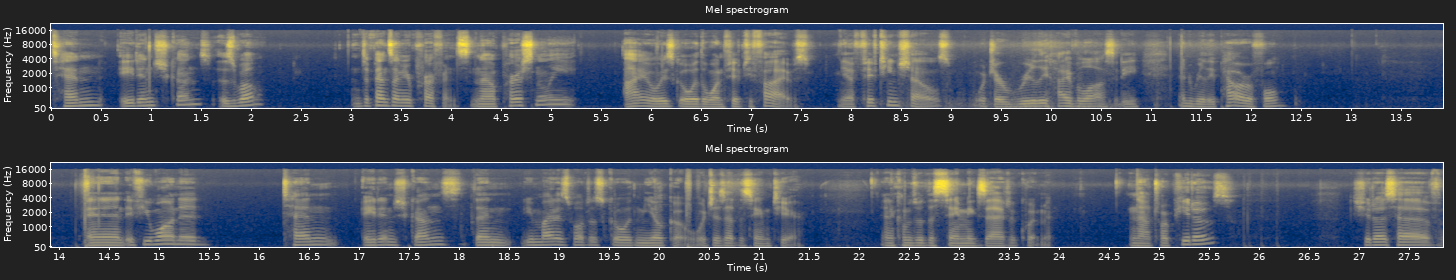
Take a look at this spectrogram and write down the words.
10 8 inch guns as well? It depends on your preference. Now personally i always go with the 155s you have 15 shells which are really high velocity and really powerful. And if you wanted 10 8 inch guns then you might as well just go with Myoko which is at the same tier. And it comes with the same exact equipment. Now torpedoes. She does have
